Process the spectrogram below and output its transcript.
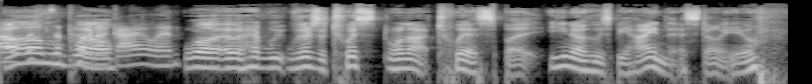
oh this is Um, a podunk well- iowan Well, uh, have we? There's a twist. Well, not twist, but you know who's behind this, don't you?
